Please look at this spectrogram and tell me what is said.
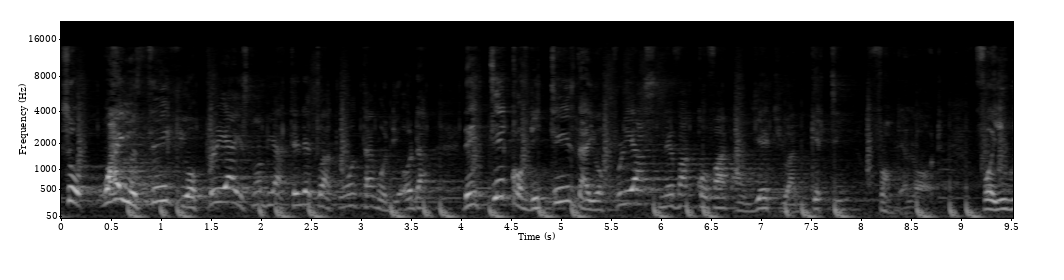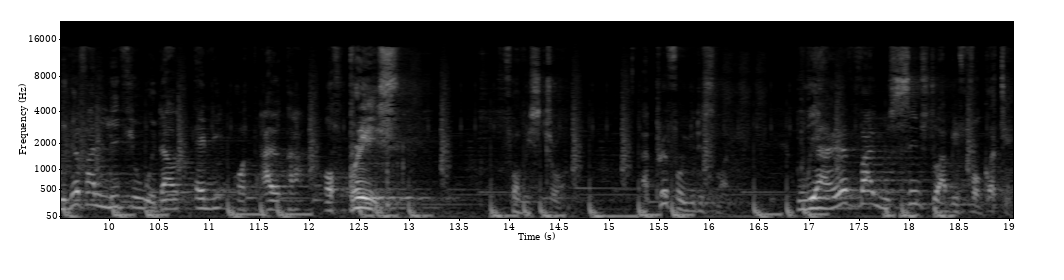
So why you think your prayer is not being attended to at one time or the other, then think of the things that your prayers never covered, and yet you are getting from the Lord. For He will never leave you without any iota of praise from His throne. I pray for you this morning. Wherever you seems to have been forgotten,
